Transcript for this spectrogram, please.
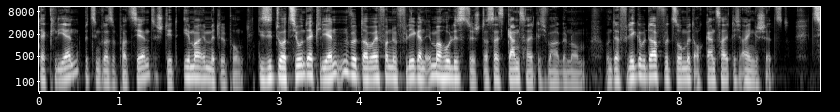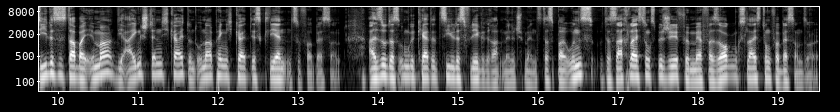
der Klient bzw. Patient steht immer im Mittelpunkt. Die Situation der Klienten wird dabei von den Pflegern immer holistisch, das heißt ganzheitlich wahrgenommen. Und der Pflegebedarf wird somit auch ganzheitlich eingeschätzt. Ziel ist es dabei immer, die Eigenständigkeit und Unabhängigkeit des Klienten zu verbessern. Also das umgekehrte Ziel des Pflegegradmanagements, das bei uns das Sachleistungsbudget für mehr Versorgungsleistung verbessern soll.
